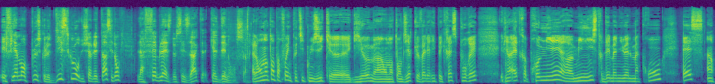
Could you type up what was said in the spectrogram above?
Et finalement, plus que le discours du chef d'État, c'est donc la faiblesse de ses actes qu'elle dénonce. Alors on entend parfois une petite musique, euh, Guillaume, hein, on entend dire que Valérie Pécresse pourrait eh bien, être première ministre d'Emmanuel Macron. Est-ce un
